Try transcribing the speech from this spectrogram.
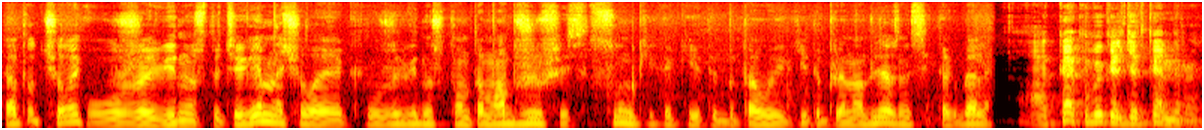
А тут человек, уже видно, что тюремный человек, уже видно, что он там обжившись, сумки какие-то, бытовые какие-то принадлежности и так далее. А как выглядит камера?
